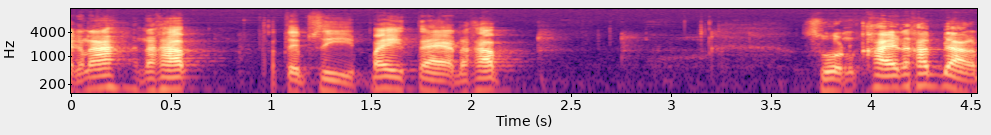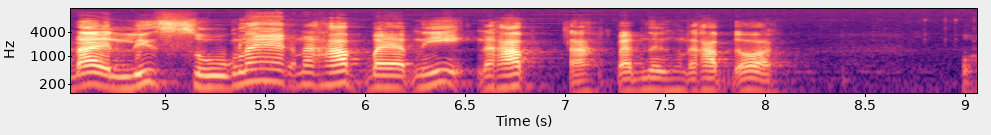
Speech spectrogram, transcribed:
กนะนะครับสเต็ปสี่ไม่แตกนะครับ ส่วนใครนะครับอยากได้ลิสต์สูงแรกนะครับ แบบนี้นะครับอะแป๊บหนึ่งนะครับเดี๋ยวก่อน โอ้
